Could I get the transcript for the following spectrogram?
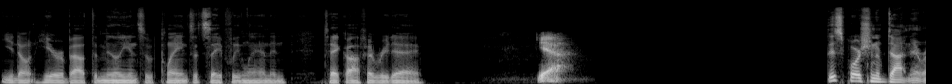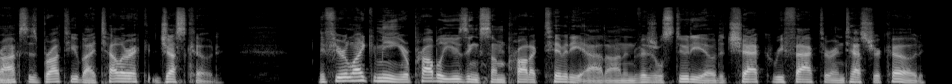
you don't hear about the millions of planes that safely land and take off every day. yeah This portion of .NET Rocks is brought to you by Telerik JustCode. If you're like me, you're probably using some productivity add-on in Visual Studio to check, refactor, and test your code.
